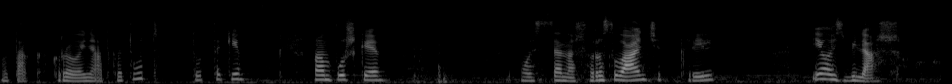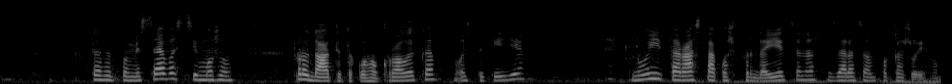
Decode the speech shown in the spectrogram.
Отак, кроленятка тут. Тут такі пампушки. Ось це наш Русланчик, кріль. І ось біляш. Хто тут по місцевості, можу продати такого кролика. Ось такий є. Ну і Тарас також продається наш. Зараз вам покажу його.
